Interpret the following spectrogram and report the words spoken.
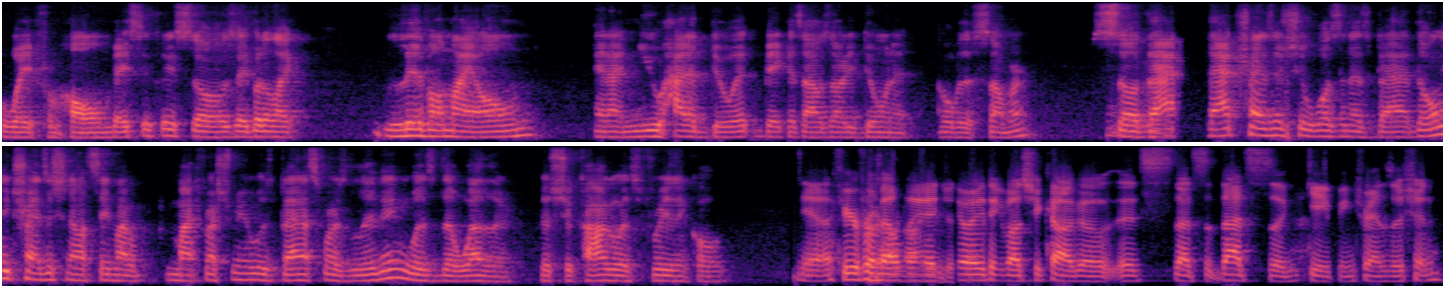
away from home, basically. So I was able to like live on my own, and I knew how to do it because I was already doing it over the summer. So Mhm. that that transition wasn't as bad. The only transition I would say my my freshman year was bad as far as living was the weather because Chicago is freezing cold. Yeah, if you're from Yeah, LA and you know anything about Chicago, it's that's that's a gaping transition.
